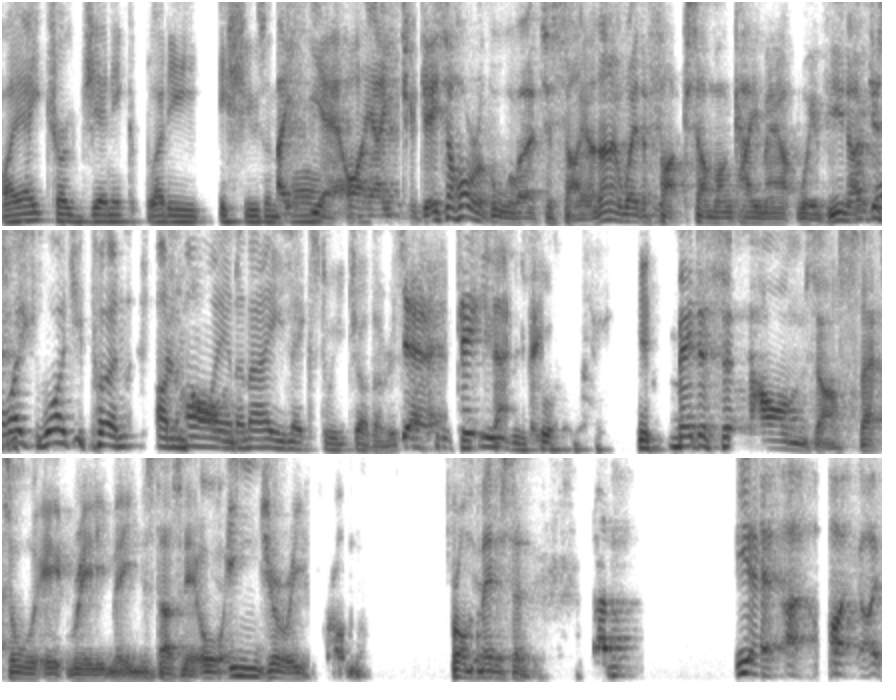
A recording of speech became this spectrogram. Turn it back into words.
iatrogenic bloody issues and I, yeah, I you. It's a horrible word to say. I don't know where the fuck someone came out with. You know, Why- just why, why'd you put an, an I and an A next to each other? It's Yeah, exactly. medicine harms us. That's all it really means, doesn't it? Or injury from from medicine. Um, yeah, I, I, I,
